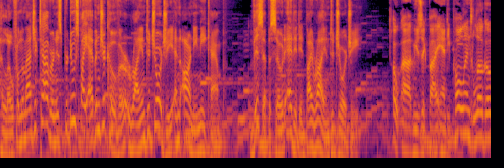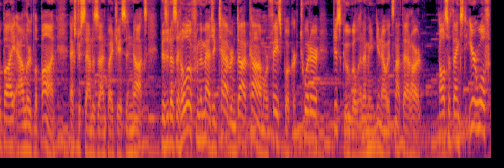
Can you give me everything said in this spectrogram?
Hello from the Magic Tavern is produced by Evan Jacover, Ryan DiGiorgi, and Arnie Niekamp. This episode edited by Ryan DiGiorgi. Oh, uh, music by Andy Poland, logo by Allard Laban, extra sound design by Jason Knox. Visit us at hellofromthemagictavern.com or Facebook or Twitter. Just Google it. I mean, you know, it's not that hard. Also, thanks to Earwolf,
